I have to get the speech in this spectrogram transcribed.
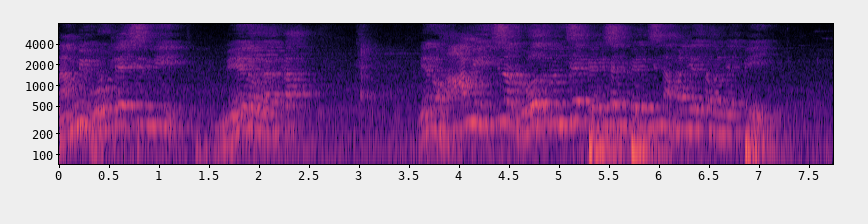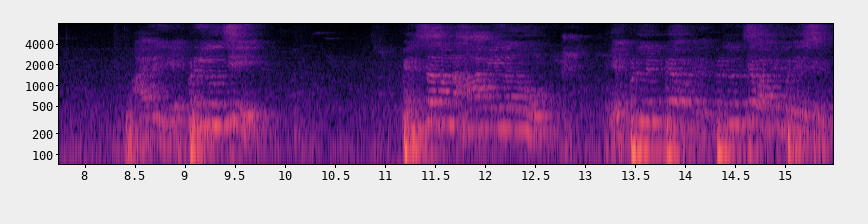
నమ్మి ఓట్లేసింది మేలో కనుక నేను హామీ ఇచ్చిన రోజు నుంచే పెన్షన్ పెంచి అమలు చేస్తామని చెప్పి ఆయన ఏప్రిల్ నుంచి పెన్షన్ అన్న హామీలను ఏప్రిల్ నింపే ఏప్రిల్ నుంచే వర్తింపజేసింది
